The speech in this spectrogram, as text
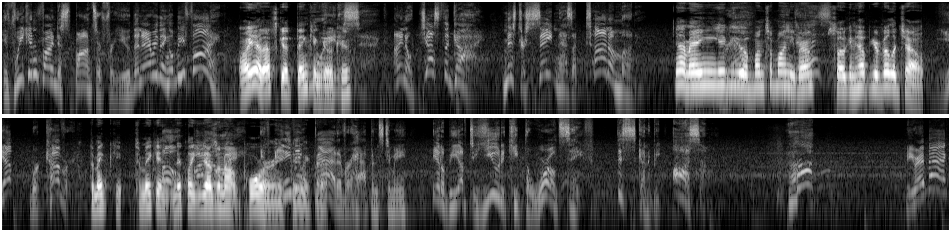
If we can find a sponsor for you, then everything will be fine. Oh yeah, that's good thinking, Wait a Goku. sec. I know just the guy. Mr. Satan has a ton of money. Yeah, man, he gave you a bunch of money, He bro, does? so it can help your village out. Yep, we're covered. To make it, to make it Oh, look like you guys the are not poor or anything anything like bad that. ever happens to me, it'll be up to you to keep the world safe. This is gonna be awesome. Huh? Be right back.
